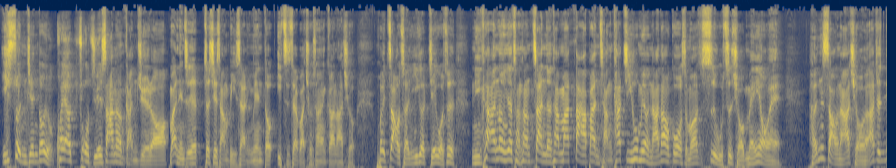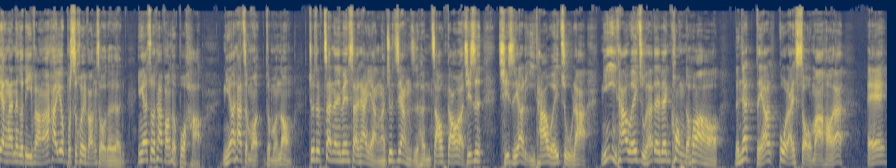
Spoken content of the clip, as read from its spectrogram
一瞬间都有快要做绝杀那种感觉了哦。曼联这些这些场比赛里面都一直在把球传给高拿球，会造成一个结果是，你看安东尼在场上站的他妈大半场，他几乎没有拿到过什么四五次球，没有诶。很少拿球，他就晾在那个地方啊，他又不是会防守的人，应该说他防守不好，你要他怎么怎么弄？就是站在那边晒太阳啊，就这样子，很糟糕啊。其实其实要以他为主啦，你以他为主，他在那边控的话哦，人家得要过来守嘛，好，那哎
